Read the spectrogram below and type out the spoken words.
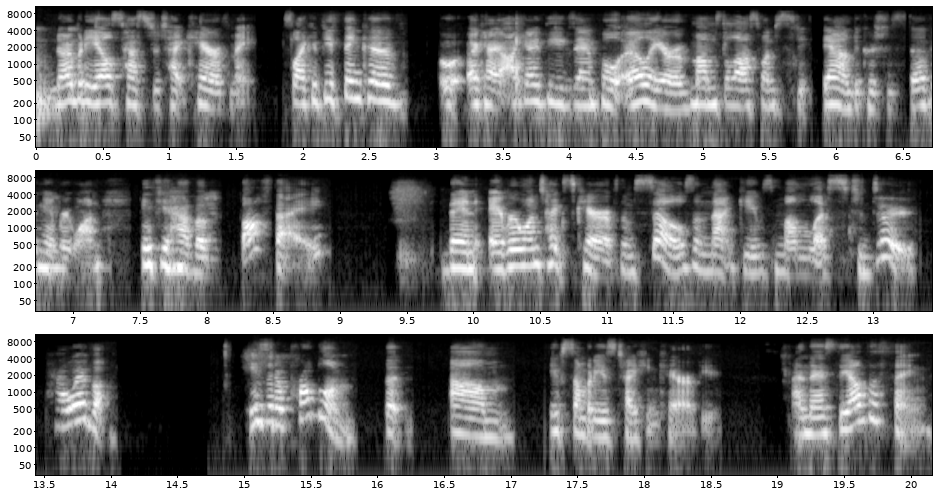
nobody else has to take care of me. It's like if you think of okay, I gave the example earlier of mum's the last one to sit down because she's serving mm-hmm. everyone. If you have a buffet, then everyone takes care of themselves and that gives mum less to do. However, is it a problem that um, if somebody is taking care of you? And there's the other thing,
